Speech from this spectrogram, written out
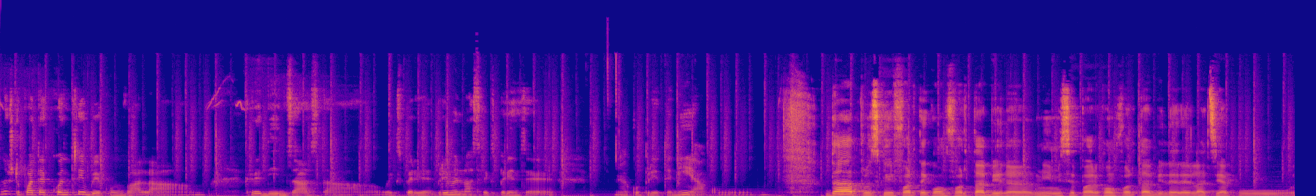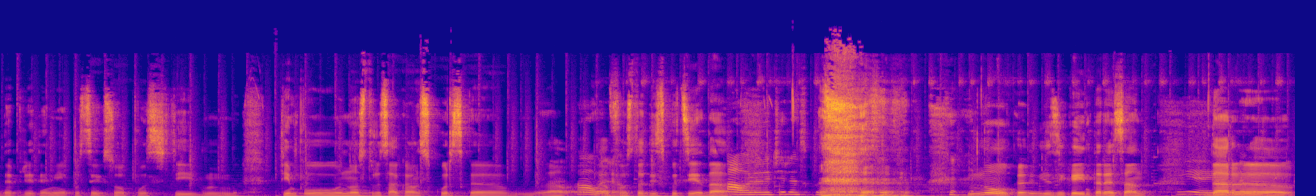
nu știu, poate contribuie cumva la credința asta, o experien- primele noastre experiențe uh, cu prietenia, cu... Da, plus că e foarte confortabilă. Mie mi se pare confortabilă relația cu, de prietenie cu sexul opus, știi? M, Timpul nostru s-a cam scurs, că a, a Aoleu. fost o discuție, da. Aoleu, ne cerem scuze, să zic. Nu, că eu zic că e interesant. E, Dar e uh,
